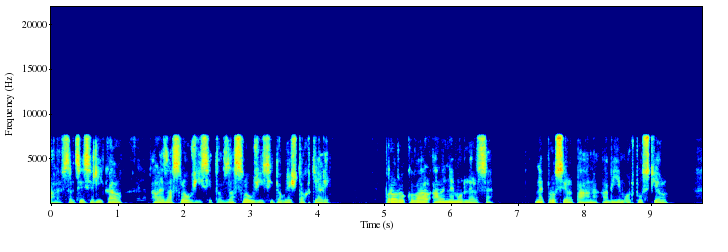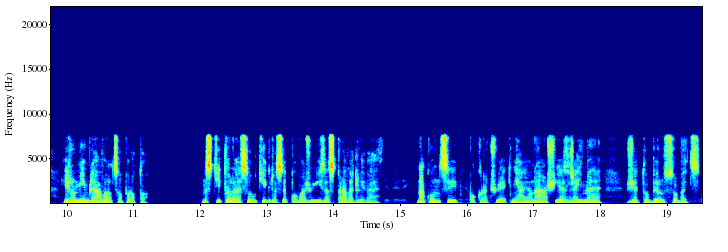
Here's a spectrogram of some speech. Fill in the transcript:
ale v srdci si říkal, ale zaslouží si to, zaslouží si to, když to chtěli. Prorokoval, ale nemodlil se. Neprosil pána, aby jim odpustil. Jenom jim dával co proto. Mstitelé jsou ti, kdo se považují za spravedlivé. Na konci, pokračuje kniha Jonáš, je zřejmé, že to byl sobec,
